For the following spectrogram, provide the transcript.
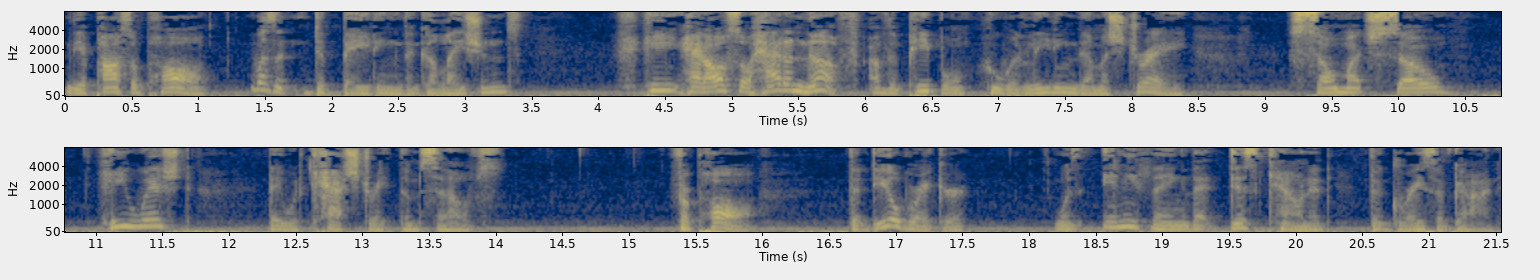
The apostle Paul wasn't debating the Galatians. He had also had enough of the people who were leading them astray. So much so, he wished they would castrate themselves. For Paul, the deal breaker was anything that discounted the grace of God.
